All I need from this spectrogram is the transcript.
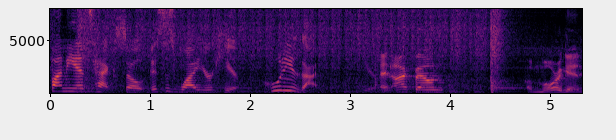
funny as heck. So this is why you're here. Who do you got? Here. And I found a Morgan.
